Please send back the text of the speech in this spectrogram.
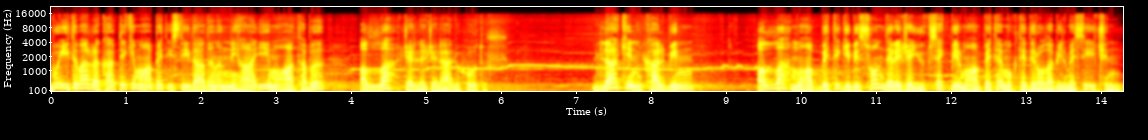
Bu itibarla kalpteki muhabbet istidadının nihai muhatabı Allah Celle Celaluhu'dur. Lakin kalbin Allah muhabbeti gibi son derece yüksek bir muhabbete muktedir olabilmesi için,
